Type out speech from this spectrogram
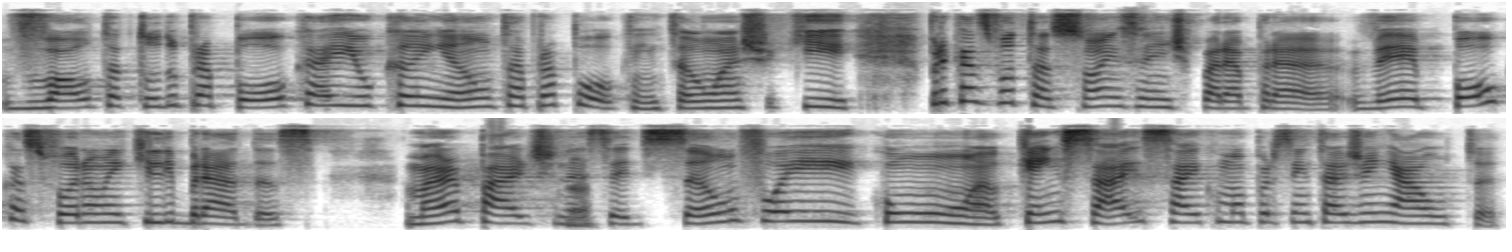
volta tudo para Poca e o canhão tá para Poca. Então, acho que. Porque as votações, se a gente parar para ver, poucas foram equilibradas. A maior parte tá. nessa edição foi com quem sai, sai com uma porcentagem alta.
